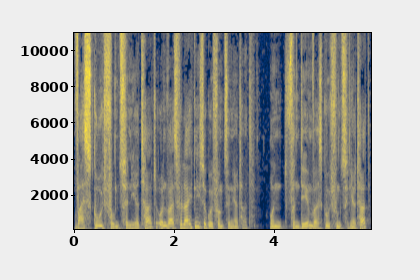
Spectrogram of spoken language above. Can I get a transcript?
was gut funktioniert hat und was vielleicht nicht so gut funktioniert hat. Und von dem, was gut funktioniert hat,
